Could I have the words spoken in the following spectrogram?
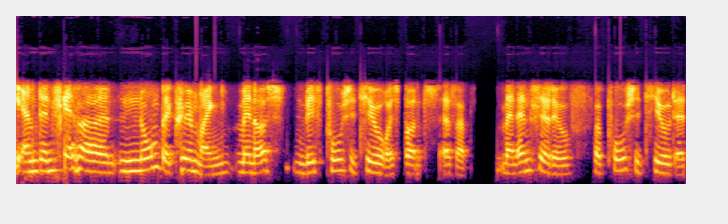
Jamen, den skaber nogen bekymring, men også en vis positiv respons. Altså, man anser det jo for positivt, at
